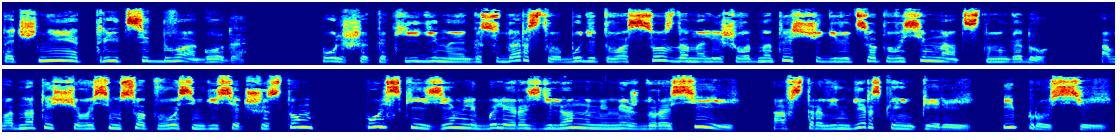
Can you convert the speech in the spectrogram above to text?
Точнее, тридцать два года. Польша как единое государство будет воссоздана лишь в 1918 году, а в 1886 польские земли были разделенными между Россией, Австро-Венгерской империей и Пруссией.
